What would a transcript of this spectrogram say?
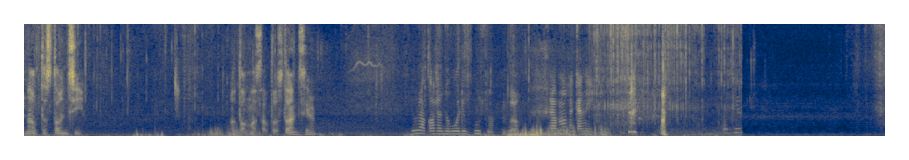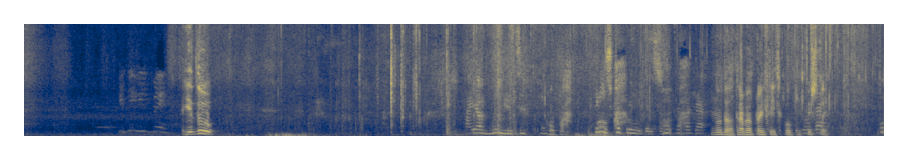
на автостанції. Ото в нас автостанція. Юра каже, доволі вкусно. Да. Все одно таке не їсть. Іду. А як будеться? Опа. Трошки пройдемося. Ну да, треба пройтись куки. Пішли. Да.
